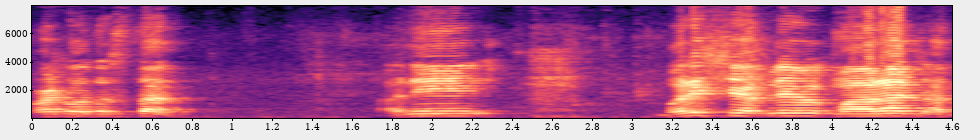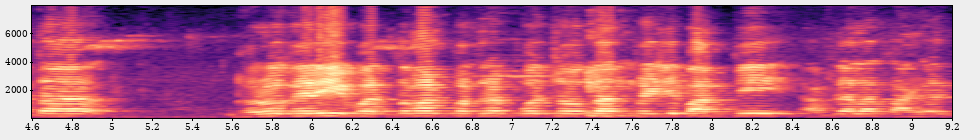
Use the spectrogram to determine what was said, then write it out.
पाठवत असतात. आणि बरेचसे आपले महाराज आता घरोघरी वर्तमानपत्र पोचवतात पहिली बातमी आपल्याला सांगत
